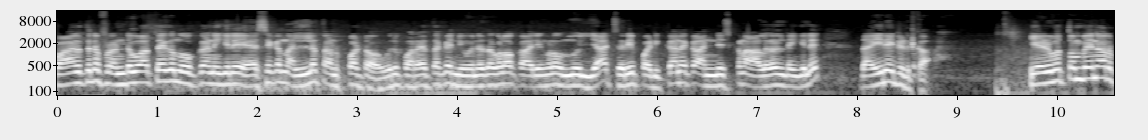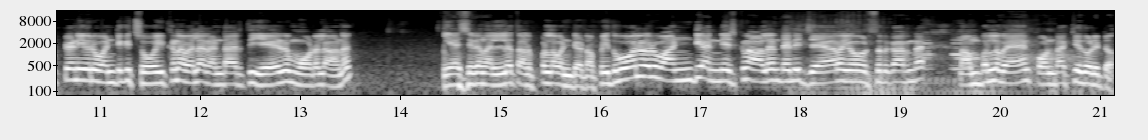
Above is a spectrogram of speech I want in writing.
വാഹനത്തിന്റെ ഫ്രണ്ട് ഭാഗത്തേക്ക് നോക്കുകയാണെങ്കിൽ എ സിയൊക്കെ നല്ല തണുപ്പാട്ടോ. ഒരു പറയത്തക്ക ന്യൂനതകളോ കാര്യങ്ങളോ ഒന്നുമില്ല. ചെറിയ പഠിക്കാനൊക്കെ അന്വേഷിക്കുന്ന ആളുകളുണ്ടെങ്കിൽ ധൈര്യമായിട്ട് എടുക്കാം എഴുപത്തൊമ്പതിനായിരം റുപ്യാണ് ഈ ഒരു വണ്ടിക്ക് ചോദിക്കണ വില. രണ്ടായിരത്തി ഏഴ് മോഡലാണ്. എ സിയൊക്കെ നല്ല തണുപ്പുള്ള വണ്ടി കേട്ടോ അപ്പോൾ ഇതുപോലുള്ളൊരു വണ്ടി അന്വേഷിക്കുന്ന ആളുണ്ടെങ്കിൽ ജെ ആർ യോഴ്സർക്കാരന്റെ നമ്പറിൽ വേഗം കോൺടാക്ട് ചെയ്തോളിട്ടോ.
